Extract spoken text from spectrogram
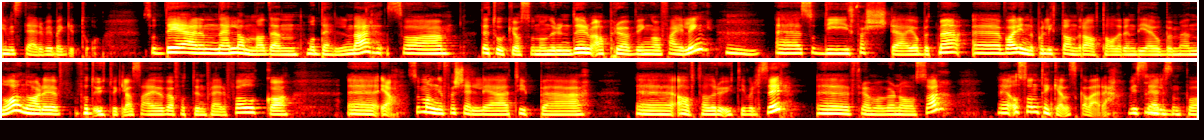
investerer vi begge to. Så det er en, når jeg landa den modellen der, så det tok jo også noen runder av prøving og feiling. Mm. Eh, Så de første jeg jobbet med, eh, var inne på litt andre avtaler enn de jeg jobber med nå. Nå har det fått utvikla seg, og vi har fått inn flere folk, og eh, ja, så mange forskjellige typer eh, avtaler og utgivelser eh, fremover nå også. Eh, og sånn tenker jeg det skal være. Vi ser Mm. liksom på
